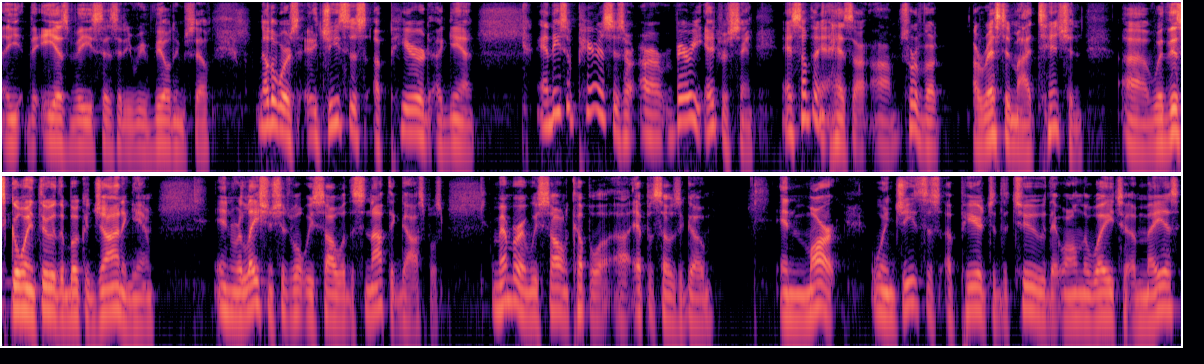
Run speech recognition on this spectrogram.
The ESV says that he revealed himself. In other words, Jesus appeared again. And these appearances are, are very interesting and something that has a, um, sort of a, arrested my attention uh, with this going through the book of John again in relationship to what we saw with the Synoptic Gospels. Remember, we saw a couple of uh, episodes ago in Mark when Jesus appeared to the two that were on the way to Emmaus,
